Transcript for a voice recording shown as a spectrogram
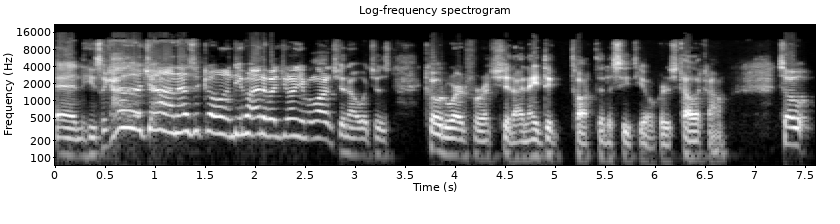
and he's like, "Hello, John, how's it going? Do you mind if I join you for lunch?" You know, which is code word for shit. I need to talk to the CTO of British Telecom. So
